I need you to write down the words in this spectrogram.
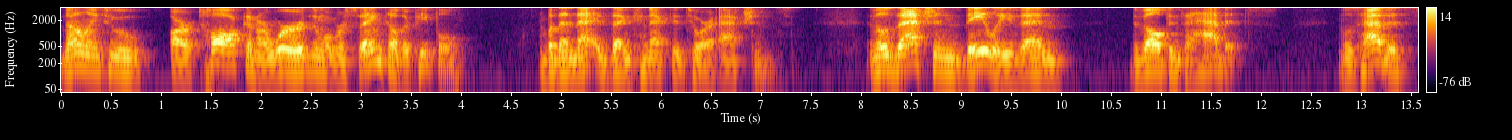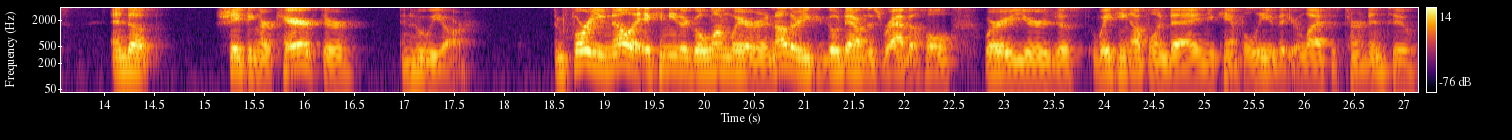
not only to our talk and our words and what we're saying to other people, but then that is then connected to our actions. And those actions daily then develop into habits. And those habits end up shaping our character and who we are. And before you know it, it can either go one way or another. You could go down this rabbit hole where you're just waking up one day and you can't believe that your life has turned into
